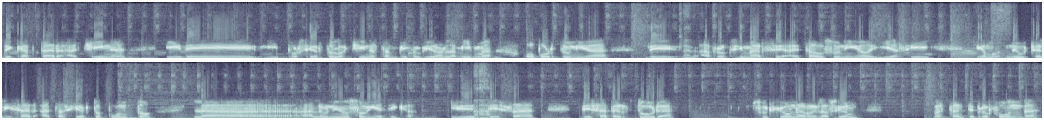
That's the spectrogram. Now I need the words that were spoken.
de captar a China y de y por cierto los chinos también vieron la misma oportunidad de aproximarse a Estados Unidos y así digamos neutralizar hasta cierto punto la, a la Unión Soviética. Y de, esa de esa apertura surgió una relación bastante profunda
